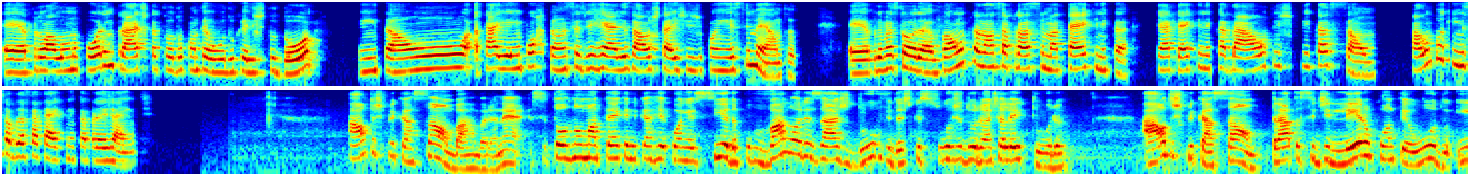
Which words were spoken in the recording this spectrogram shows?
é, para o aluno pôr em prática todo o conteúdo que ele estudou. Então, está aí a importância de realizar os testes de conhecimento. É, professora, vamos para a nossa próxima técnica, que é a técnica da autoexplicação. Fala um pouquinho sobre essa técnica para gente. A autoexplicação, Bárbara, né, se tornou uma técnica reconhecida por valorizar as dúvidas que surgem durante a leitura. A autoexplicação trata-se de ler o conteúdo e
